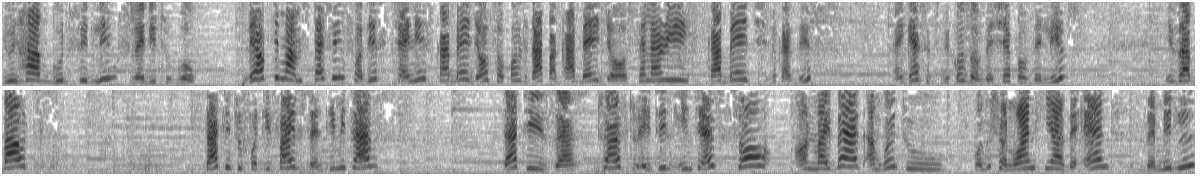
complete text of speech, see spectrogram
You'll have good seedlings ready to go. The optimum spacing for this chinese cabbage also called Napa cabbage or celery cabbage look at this. I guess it's because of the shape of the leaves is about 30 to 45 centimeters. That is uh, 12 to 18 inches. So on my bed i'm going to position one here at the end the middle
